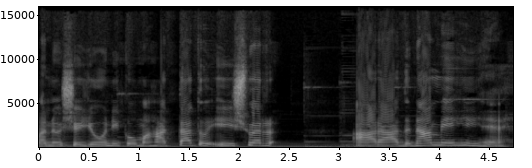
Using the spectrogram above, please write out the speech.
मनुष्य योनि को महत्ता तो ईश्वर आराधना में ही है।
